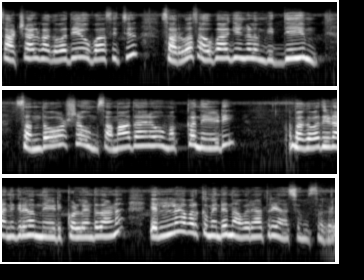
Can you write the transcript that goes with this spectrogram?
സാക്ഷാൽ ഭഗവതിയെ ഉപാസിച്ച് സർവ സൗഭാഗ്യങ്ങളും വിദ്യയും സന്തോഷവും സമാധാനവും ഒക്കെ നേടി ഭഗവതിയുടെ അനുഗ്രഹം നേടിക്കൊള്ളേണ്ടതാണ്. എല്ലാവർക്കും എന്റെ നവരാത്രി ആശംസകൾ.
